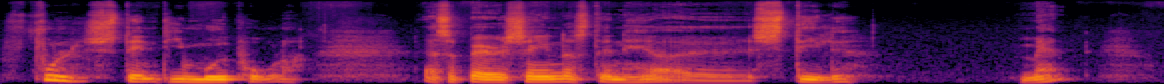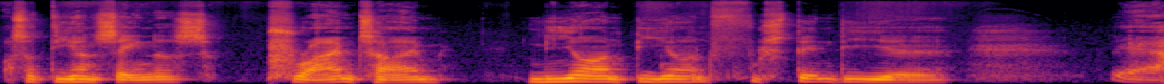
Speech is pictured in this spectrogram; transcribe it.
fuldstændige modpoler. Altså Barry Sanders, den her øh, stille mand, og så Dion Sanders, prime time, neon Dion, fuldstændig øh, ja,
